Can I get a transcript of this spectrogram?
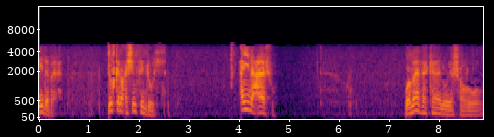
إيه ده بقى؟ دول كانوا عايشين فين دول؟ أين عاشوا؟ وماذا كانوا يشعرون؟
